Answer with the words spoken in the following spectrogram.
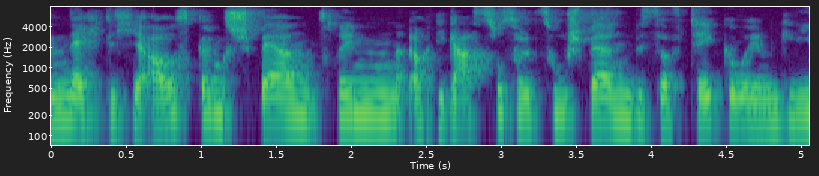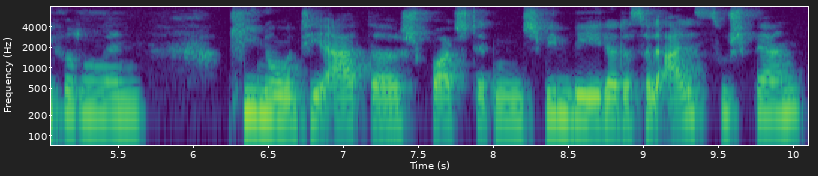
nächtliche Ausgangssperren drin, auch die Gastro soll zusperren bis auf Takeaway und Lieferungen. Kino, Theater, Sportstätten, Schwimmbäder, das soll alles zusperren.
